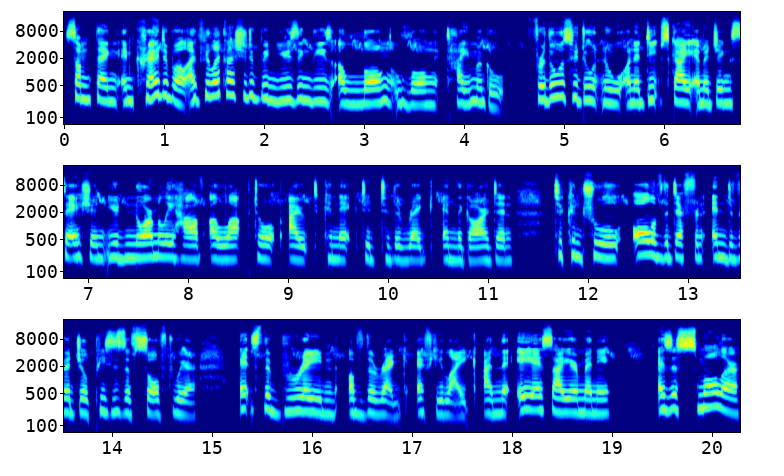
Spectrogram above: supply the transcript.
something incredible. I feel like I should have been using these a long, long time ago. For those who don't know, on a deep sky imaging session, you'd normally have a laptop out connected to the rig in the garden to control all of the different individual pieces of software. It's the brain of the rig, if you like, and the ASI Air Mini is a smaller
